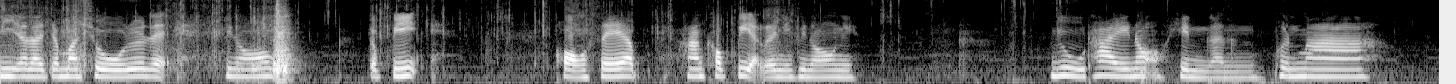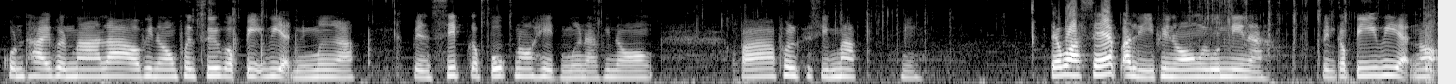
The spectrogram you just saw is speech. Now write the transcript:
มีอะไรจะมาโชว์ด้วยแหละ พี่น้องกะปิของแซบฮานข้าวเปียกอะไรนี่พี่น้องนี่ อยู่ไทยเนาะเห็นกันเพิ่นมา คนไทยเพิ่นมาลาวพี่น้องเพิ่นซื้อกะปิเวียดนี่เมือ เป็นซิปกระปุกเนาะเห็ดมือนะพี่น้องป้าเพิ่นคือสิมัก แต่ว่าแซบอหลีพี่น้องรุ่นนี้นะเป็นกะปิเวียดเนาะ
